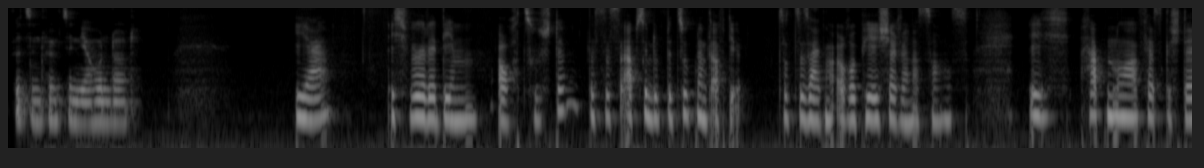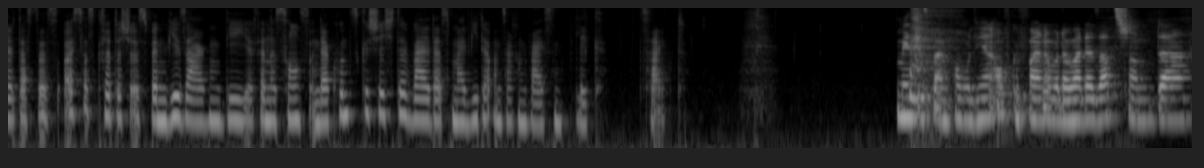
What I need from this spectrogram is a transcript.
14., 15. Jahrhundert. Ja, ich würde dem auch zustimmen, dass es absolut Bezug nimmt auf die sozusagen europäische Renaissance. Ich habe nur festgestellt, dass das äußerst kritisch ist, wenn wir sagen, die Renaissance in der Kunstgeschichte, weil das mal wieder unseren weißen Blick zeigt. Mir ist es beim Formulieren aufgefallen, aber da war der Satz schon da.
